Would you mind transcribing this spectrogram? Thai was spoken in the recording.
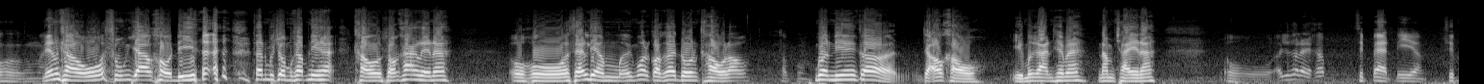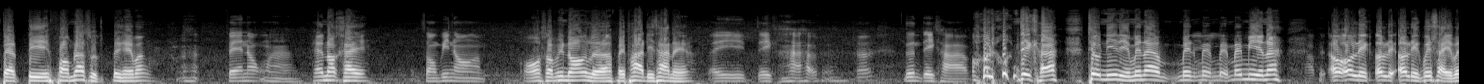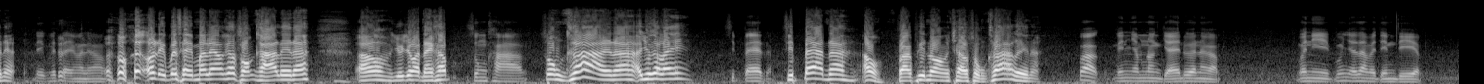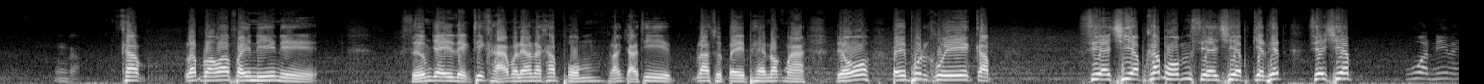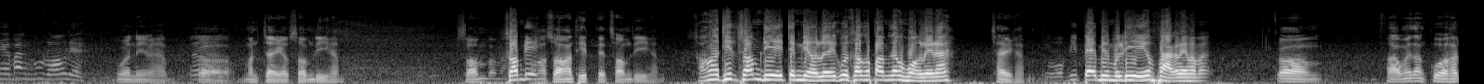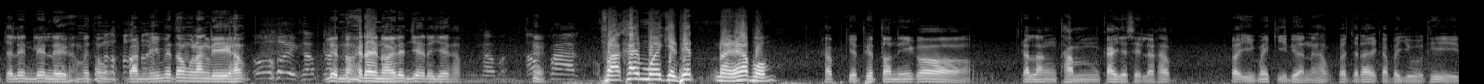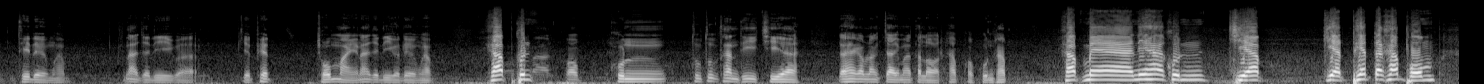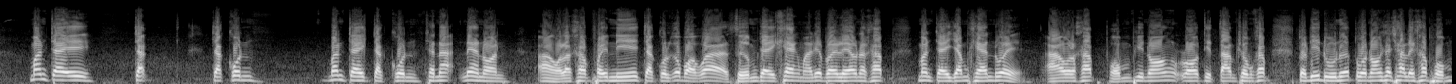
เน้นเข่าโอ้สูงยาวเข่าดีนะท่านผู้ชมครับนี่ฮะเข่าสองข้างเลยนะ โอ้โห แสนเหลี่ยมเอ้ยงวดก่อนก็โดนเข่าเราครับผมงวดนี้ก็จะเอาเข่าอีกเหมือนกันใช่ไหมนำชัยนะ โอ้อายุเท่าไหร่ครับสิบแปดปีครับ18 ปี ฟอร์มล่าสุดเป็นไงบ้าง แฟนนอกมาแพ้นอกใคร สองพี่น้องครับ อ๋อสองพี่น้องเหรอไปพลาดดีท่าไหนไปเตะขาครับฮะโดนเตะขาครับ อ๋อโดนเด็กขาเที่ยวนี้นี่ไม่น่าไม่ไม่ไม่ไม่มีนะครับเอาเอาเหล็กเอาเหล็กเอาเหล็กไปใส่ปะเนี่ย เด็กไปใส่มาแล้วครับเอาเหล็กไปใส่มาแล้วครับสองขาเลยนะเอาอยู่จังหวัดไหนครับทรงขาสงขลาเลยนะอายุเท่าไหร่สิบแปดสิบแปดนะเอาฝากพี่น้องชาวสงขลาเลยนะฝากเป็นกำลังใจด้วยนะครับ วันนี้ผมจะทำไปเต็มที่ครับผมก็ครับ รับรองว่าไฟล์นี้นี่ เสริมใยเหล็กที่ขามาแล้วนะครับ ผมหลังจากที่ล่าสุดไปแพ้น็อกมา เดี๋ยวไปพูดคุยกับเสียเฉียบครับผมเสียเฉียบเกียรติเพชรเสียเฉียบงวดนี้เป็นไงบ้างลูกน้องเนี่ย วันนี้นะครับ เออก็มั่นใจครับซ้อมดีครับ ซ้อมประมาณซ้อมดี สองอาทิตย์แต่ซ้อมดีครับ สองอาทิตย์ซ้อมดีเต็มเหนียวเลยคู่ซ้อมเขาปั๊มไม่ต้องห่วงเลยนะใช่ครับ โอ้พี่แป๊ะมินบุรีเขาฝากอะไรมาบ้างก็ ฝากไม่ต้องกลัวครับจะเล่นเล่นเลยครับ ไม่ต้อง วันนี้ไม่ต้องลังเลครับ โอ้ยครับเล่นน้อยได้น้อยเล่นเยอะได้เยอะครับ ครับเอาฝากฝากค่ายมวยเกียรติเพชรหน่อยนะครับผม ครับเกียรติเพชรตอนนี้ก็กำลังทำใกล้จะเสร็จแล้วครับ ก็อีกไม่กี่เดือนนะครับ ก็จะได้กลับไปอยู่ที่ที่เดิมครับ น่าจะดีกว่าเกียรติเพชรโฉมใหม่น่าจะดีกว่าเดิมครับครับคุณฝากขอบคุณทุกๆท่านที่เชียร์และให้กำลังใจมาตลอดครับ ขอบคุณครับ ครับแม่นี่ฮะคุณเฉียบเกียรติเพชรนะครับผม มั่นใจจากจากคนมั่นใจจากคนชนะแน่นอนอ้าวแล้วครับไฟนี้จากคนก็บอกว่าเสริมใจแข้งมาเรียบร้อยแล้วนะครับ มั่นใจย้ำแค้นด้วยเอาละครับ ผมพี่น้องรอติดตามชมครับ ตอนนี้ดูเนื้อตัวน้องชัดๆเลยครับผม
